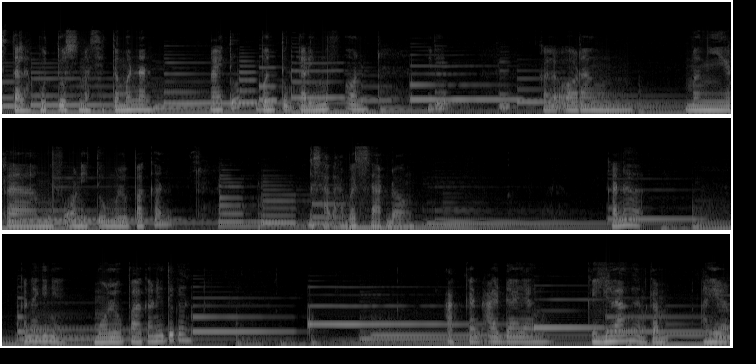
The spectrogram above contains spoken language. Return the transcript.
setelah putus masih temenan nah itu bentuk dari move on. Jadi kalau orang mengira move on itu melupakan salah besar dong. Karena karena gini melupakan itu kan akan ada yang kehilangan kan. Akhir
